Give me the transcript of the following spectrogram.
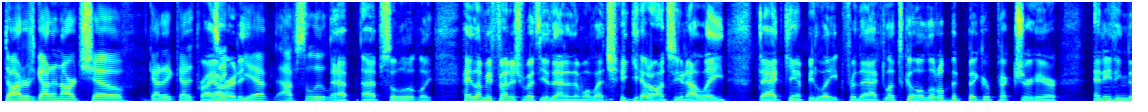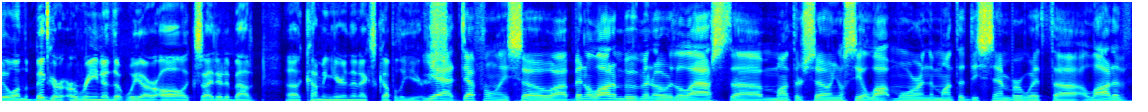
daughter's got an art show. Got to got a priority. Take, yep, absolutely, Ab- absolutely. Hey, let me finish with you then, and then we'll let you get on. So you're not late. Dad can't be late for that. Let's go a little bit bigger picture here. Anything new on the bigger arena that we are all excited about uh, coming here in the next couple of years? Yeah, definitely. So uh, been a lot of movement over the last uh, month or so, and you'll see a lot more in the month of December with uh, a lot of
